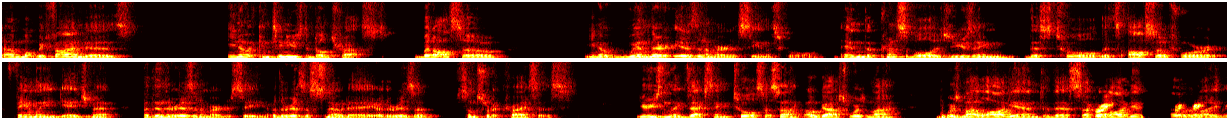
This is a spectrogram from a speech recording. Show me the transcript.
um, what we find is you know it continues to build trust. But also you know when there is an emergency in the school and the principal is using this tool that's also for family engagement but then there is an emergency or there is a snow day or there is a some sort of crisis you're using the exact same tool so it's not like oh gosh where's my where's my login to this so i can Right. log in tell Right, right. everybody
